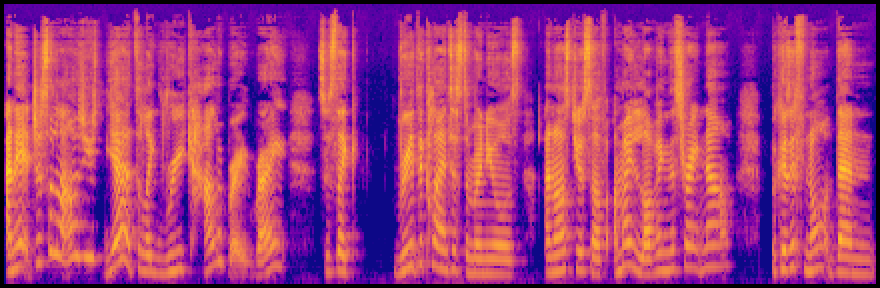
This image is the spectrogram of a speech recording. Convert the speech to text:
And it just allows you, yeah, to like recalibrate, right? So it's like, read the client testimonials and ask yourself, am I loving this right now? Because if not, then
